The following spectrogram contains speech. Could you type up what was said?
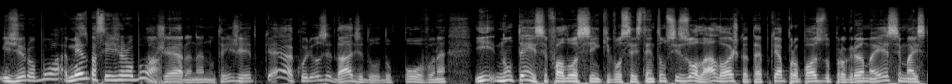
E gerou boato, mesmo assim gerou Não boato. gera, né? Não tem jeito, porque é a curiosidade do, do povo, né? E não tem, você falou assim que vocês tentam se isolar, lógico, até porque a propósito do programa é esse, mas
